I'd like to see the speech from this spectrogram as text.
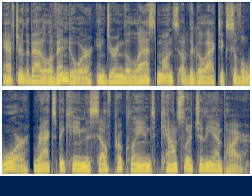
After the Battle of Endor, and during the last months of the Galactic Civil War, Rax became the self-proclaimed Counselor to the Empire.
